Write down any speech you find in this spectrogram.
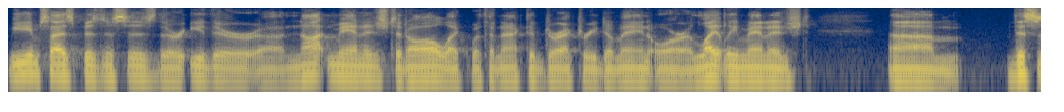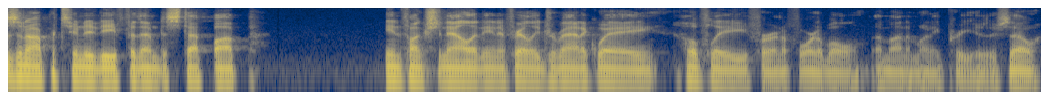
medium-sized businesses that are either uh, not managed at all, like with an Active Directory domain, or lightly managed, um, this is an opportunity for them to step up in functionality in a fairly dramatic way, hopefully for an affordable amount of money per user. So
